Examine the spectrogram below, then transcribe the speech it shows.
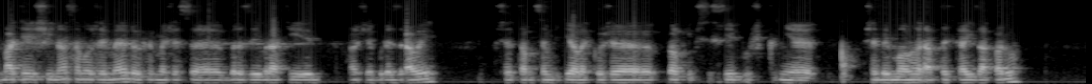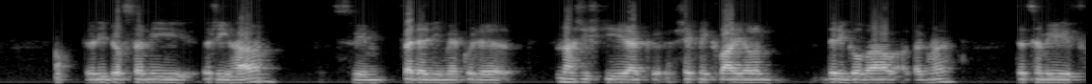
Matěj Šína samozřejmě, doufáme, že se brzy vrátí a že bude zdravý. Protože tam jsem viděl jakože velký příslip už k mě, že by mohl hrát teďka i západu. Líbil se mi Říha svým vedením, jakože na hřišti, jak všechny chválil, dirigoval a takhle. Teď se mi v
